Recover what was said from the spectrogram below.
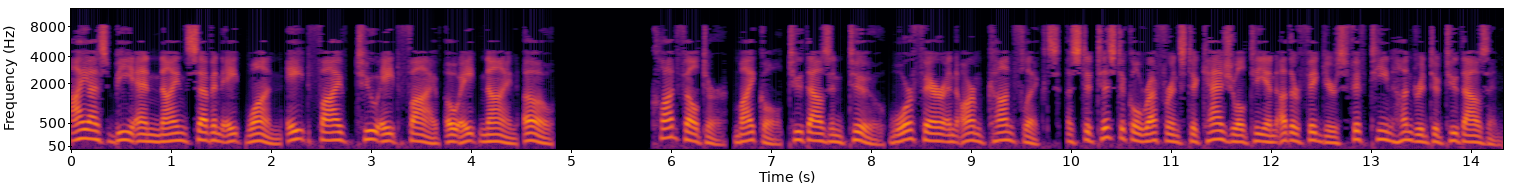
ISBN 978-1-85285-089-0 Clodfelter, Michael 2002 Warfare and Armed Conflicts, A Statistical Reference to Casualty and Other Figures 1500–2000.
